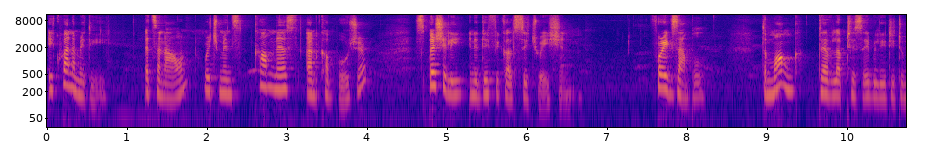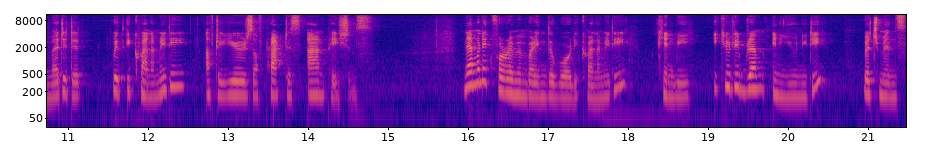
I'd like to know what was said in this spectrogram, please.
Equanimity. It's a noun which means calmness and composure, especially in a difficult situation. For example, the monk developed his ability to meditate with equanimity after years of practice and patience. Mnemonic for remembering the word equanimity can be equilibrium in unity, which means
